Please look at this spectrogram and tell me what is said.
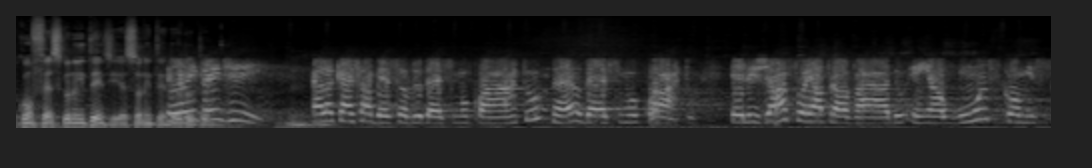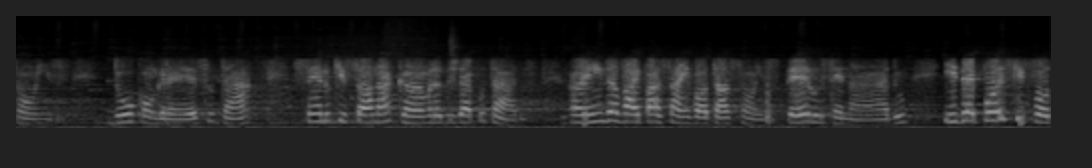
confesso que eu não entendi. A senhora entendeu? Eu doutor? Entendi. Ela quer saber sobre o 14, né? O 14, ele já foi aprovado em algumas comissões do Congresso, tá? Sendo que só na Câmara dos Deputados. Ainda vai passar em votações pelo Senado e depois que for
